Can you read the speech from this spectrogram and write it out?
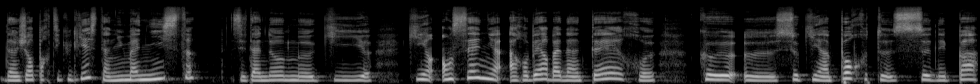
d'un genre particulier, c'est un humaniste. C'est un homme qui, qui enseigne à Robert Badinter que euh, ce qui importe, ce n'est pas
